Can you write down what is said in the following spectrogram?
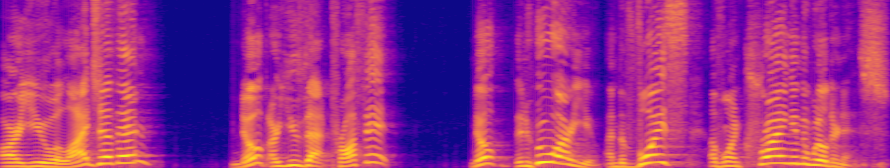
Are you Elijah then? Nope. Are you that prophet? Nope. Then who are you? I'm the voice of one crying in the wilderness.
